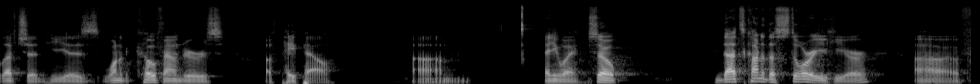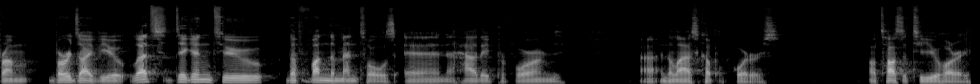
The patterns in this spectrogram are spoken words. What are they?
Levchin. He is one of the co-founders of PayPal. Um, anyway, so that's kind of the story here uh, from bird's eye view. Let's dig into the fundamentals and how they performed uh, in the last couple of quarters. I'll toss it to you, Hari.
